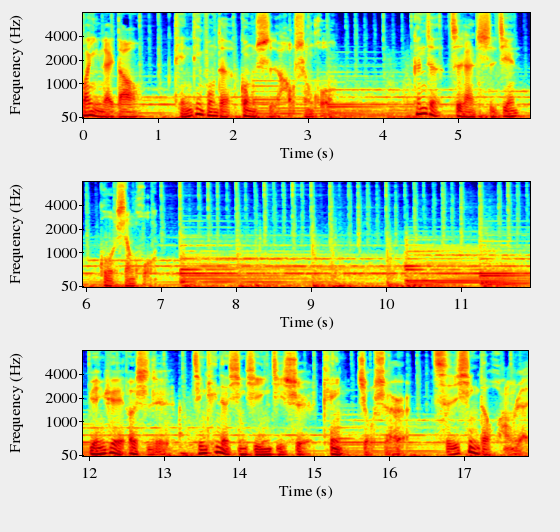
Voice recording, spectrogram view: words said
欢迎来到田定峰的共识好生活，跟着自然时间过生活。元月二十日，今天的信息印记是 King 九十二，磁性的黄人。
